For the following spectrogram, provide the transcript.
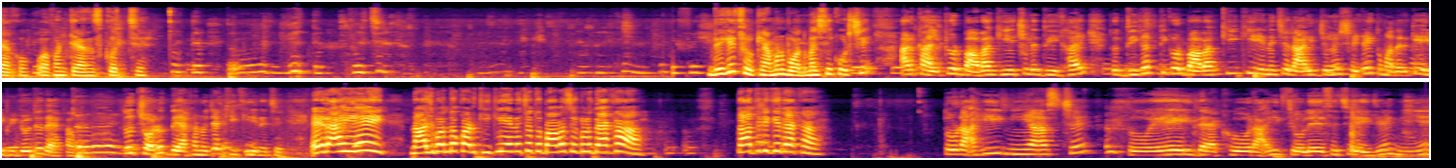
দেখো এখন ডান্স করছে। দেখেছ কেমন বদমাইশি করছে? আর কালকে ওর বাবা গিয়েছিল দীঘায়, তো দীঘার থেকে ওর বাবা কি কি এনেছে রাহির জন্য সেটাই তোমাদেরকে এই ভিডিওতে দেখাবো। তো চলো দেখানো যাক কি কি এনেছে। এই রাহি, এই, নাচ বন্ধ কর, কি কি এনেছে তো বাবা সেগুলো দেখা। তাড়াতাড়ি কি দেখা। তো রাহি নিয়ে আসছে। তো এই দেখো রাহি চলে এসেছে এই যে নিয়ে।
